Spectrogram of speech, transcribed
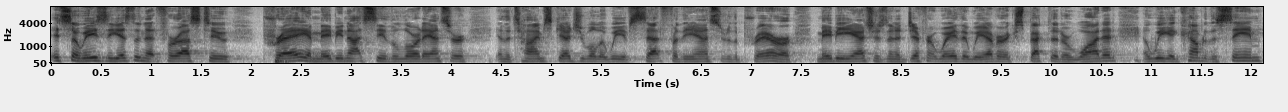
It's so easy, isn't it, for us to pray and maybe not see the Lord answer in the time schedule that we have set for the answer to the prayer, or maybe He answers in a different way than we ever expected or wanted, and we can come to the same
